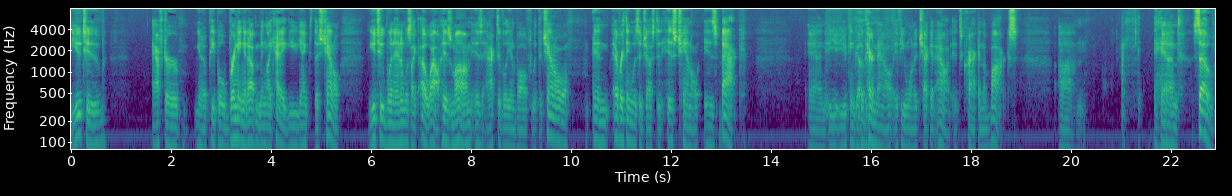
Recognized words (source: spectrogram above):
YouTube after you know people bringing it up and being like, "Hey, you yanked this channel," YouTube went in and was like, "Oh wow, his mom is actively involved with the channel," and everything was adjusted. His channel is back, and you, you can go there now if you want to check it out. It's Crack in the Box, um, and so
